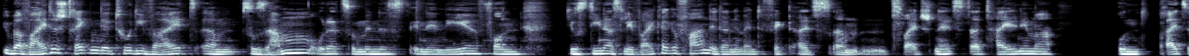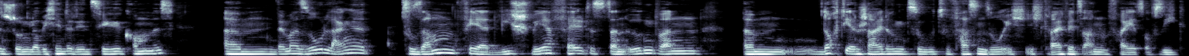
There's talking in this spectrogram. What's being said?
über weite Strecken der Tour Divide ähm, zusammen oder zumindest in der Nähe von Justina Slewajka gefahren, der dann im Endeffekt als ähm, zweitschnellster Teilnehmer und 13 Stunden, glaube ich, hinter den Ziel gekommen ist. Ähm, wenn man so lange zusammenfährt, wie schwer fällt es dann irgendwann ähm, doch die Entscheidung zu, zu fassen, so ich, ich greife jetzt an und fahre jetzt auf Sieg?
